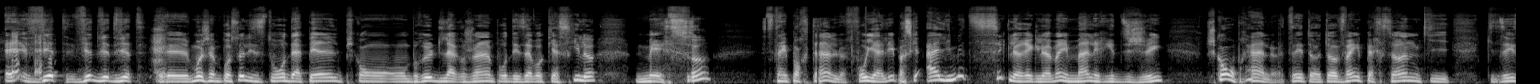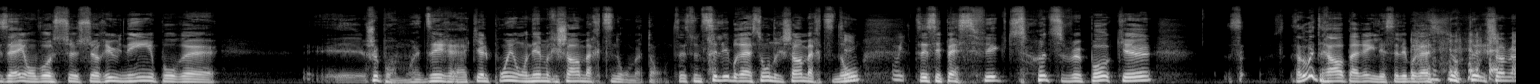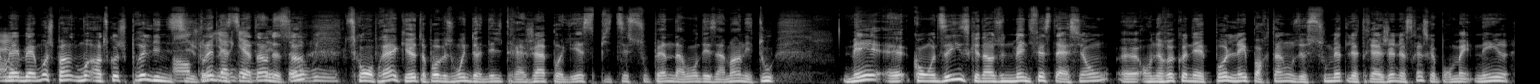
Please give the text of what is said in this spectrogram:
Eh, vite, vite, vite, vite. Euh, moi, j'aime pas ça, les histoires d'appel, puis qu'on brûle de l'argent pour des avocasseries, là. Mais ça, c'est important, il faut y aller. Parce qu'à la limite, si c'est que le règlement est mal rédigé, je comprends, là. Tu sais, t'as, as 20 personnes qui, qui disent, hey, on va se, réunir pour, euh, euh, je sais pas moi, dire à quel point on aime Richard Martineau, mettons. c'est une célébration de Richard Martineau. Oui. c'est pacifique, tu, tu veux pas que ça, doit être rare pareil, les célébrations. mais, mais, moi, je pense, moi, en tout cas, je pourrais l'initier. Je voudrais être l'instigateur de ça. Tu comprends que t'as pas besoin de donner le trajet à la police, puis sous peine d'avoir des amendes et tout. Mais euh, qu'on dise que dans une manifestation, euh, on ne reconnaît pas l'importance de soumettre le trajet, ne serait-ce que pour maintenir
